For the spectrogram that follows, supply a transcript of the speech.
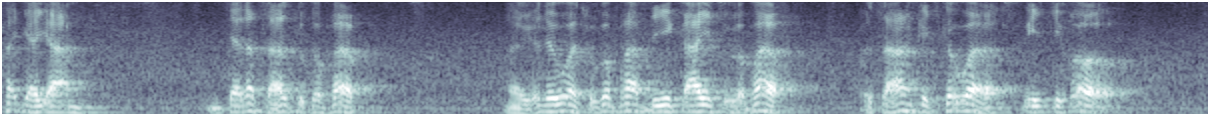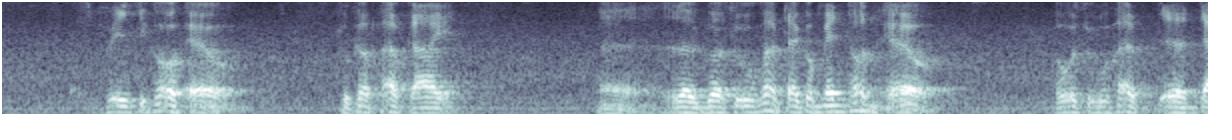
พยายาม จะรักษาสุขภาพก็เรียกว่าสุขภาพดีกายสุขภาพ ภาษาอังกฤษเขาว่า physical physical health สุขภาพกายแล้วก็สุขภาพใจก็ mental health เพราะว่าสุขภาพใจ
